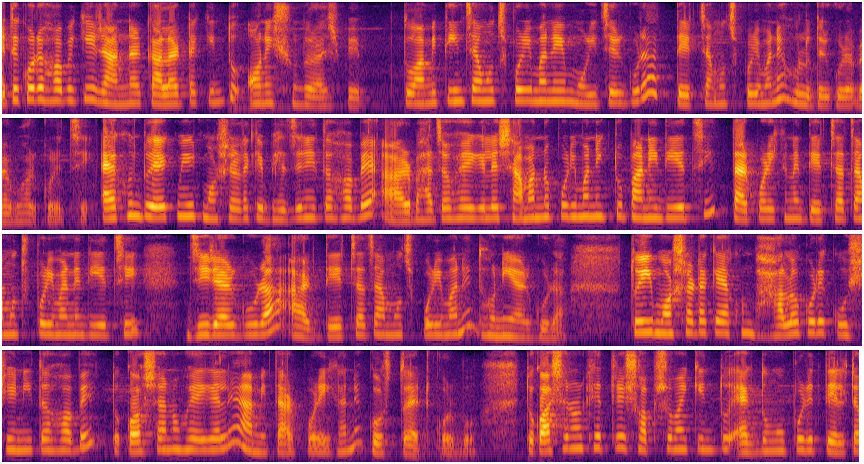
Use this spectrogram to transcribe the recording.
এতে করে হবে কি রান্নার কালারটা কিন্তু অনেক সুন্দর আসবে। তো আমি তিন চামচ পরিমাণে মরিচের গুঁড়া, দেড় চামচ পরিমাণে হলুদের গুঁড়া ব্যবহার করেছি। এখন দু এক মিনিট মশলাটাকে ভেজে নিতে হবে আর ভাজা হয়ে গেলে সামান্য পরিমাণে একটু পানি দিয়েছি। তারপর এখানে দেড় চা চামচ পরিমাণে দিয়েছি জিরার গুঁড়া আর দেড় চা চামচ পরিমাণে ধনিয়ার গুঁড়া। তো এই মশলাটাকে এখন ভালো করে কষিয়ে নিতে হবে। তো কষানো হয়ে গেলে আমি তারপর এখানে গোস্ত অ্যাড করব। তো কষানোর ক্ষেত্রে সবসময় কিন্তু একদম উপরে তেলটা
